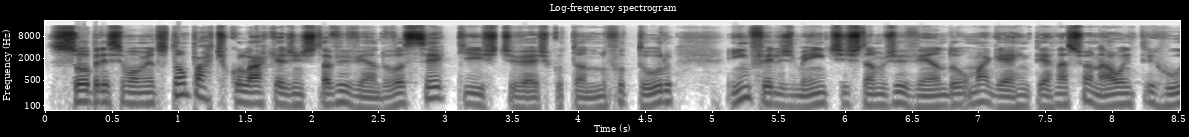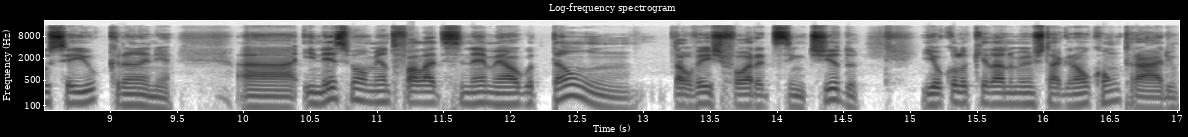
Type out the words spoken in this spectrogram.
sobre esse momento tão particular que a gente está vivendo. Você que estiver escutando no futuro, infelizmente estamos vivendo uma guerra internacional entre Rússia e Ucrânia. Ah, e nesse momento falar de cinema é algo tão talvez fora de sentido, e eu coloquei lá no meu Instagram ao contrário.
